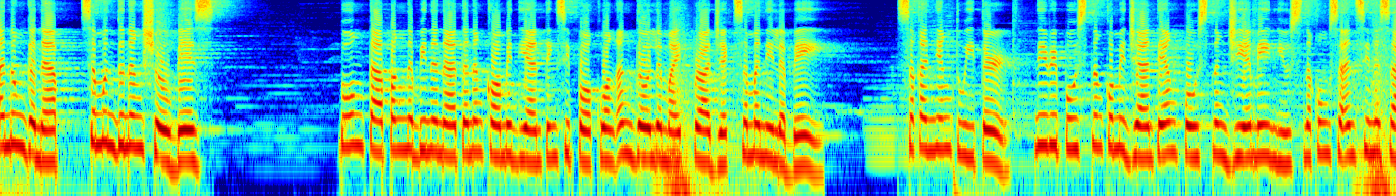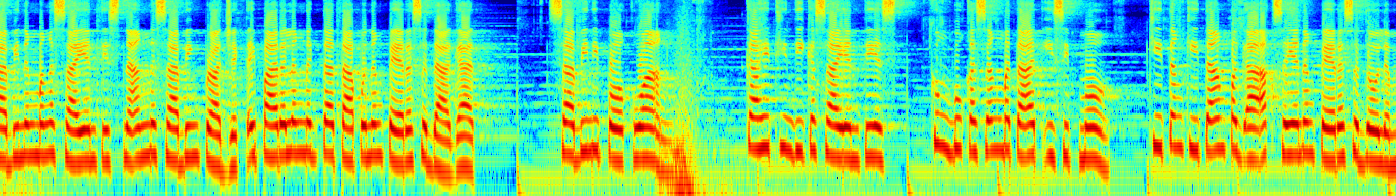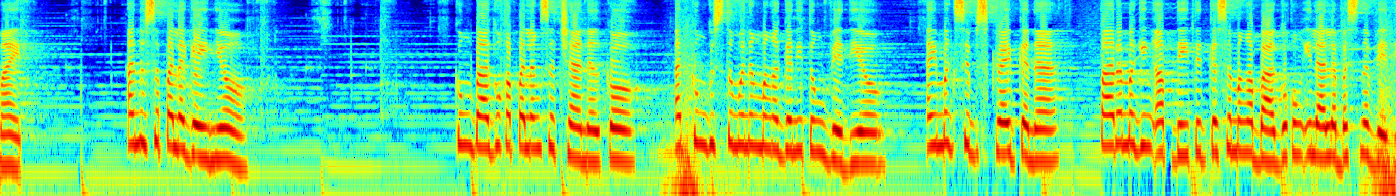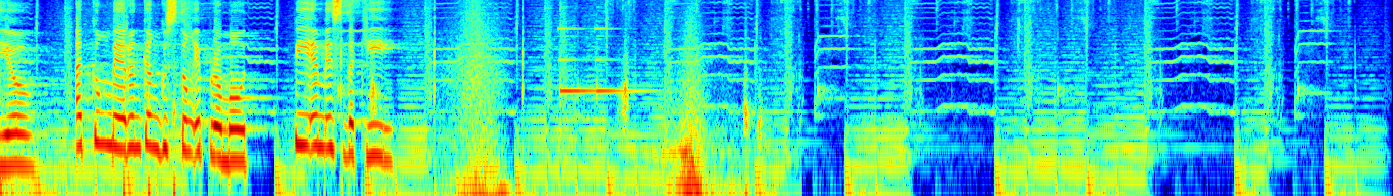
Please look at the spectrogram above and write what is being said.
Anong ganap sa mundo ng showbiz? Buong tapang na binanata ng komedyanteng si Pokwang ang Dolomite Project sa Manila Bay. Sa kanyang Twitter, nirepost ng komedyante ang post ng GMA News na kung saan sinasabi ng mga scientist na ang nasabing project ay para lang nagtatapon ng pera sa dagat. Sabi ni Pokwang, kahit hindi ka scientist, kung bukas ang mata at isip mo, kitang-kita ang pag-aaksaya ng pera sa Dolomite. Ano sa palagay nyo? Kung bago ka pa lang sa channel ko, at kung gusto mo ng mga ganitong video, ay mag-subscribe ka na para maging updated ka sa mga bago kong ilalabas na video. At kung meron kang gustong i-promote, PM is the key.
